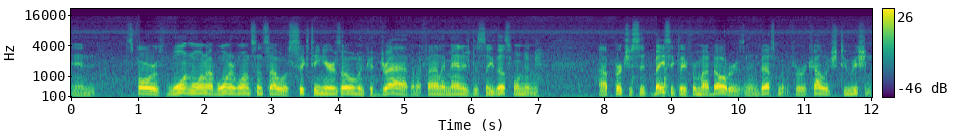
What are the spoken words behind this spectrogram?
And as far as wanting one I've wanted one since I was 16 years old and could drive. And I finally managed to see this one and I purchased it basically for my daughter as an investment for college tuition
